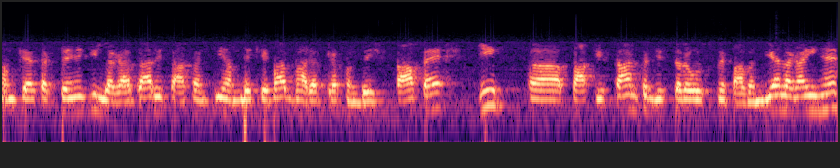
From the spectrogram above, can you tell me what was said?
हम कह सकते हैं कि लगातार इस आतंकी हमले के बाद भारत का संदेश साफ़ है कि पाकिस्तान पर जिस तरह उसने पाबंदियाँ लगाई हैं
